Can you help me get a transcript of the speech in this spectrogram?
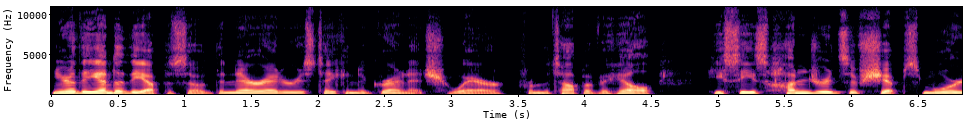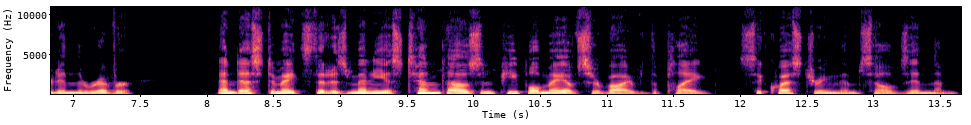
Near the end of the episode, the narrator is taken to Greenwich, where, from the top of a hill, he sees hundreds of ships moored in the river and estimates that as many as 10,000 people may have survived the plague, sequestering themselves in them.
